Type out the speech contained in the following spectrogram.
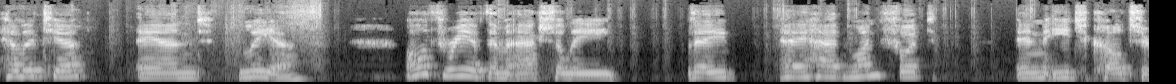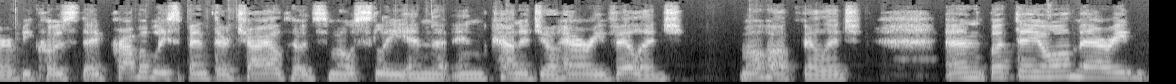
Hilletie and Leah. All three of them actually they they had one foot in each culture because they probably spent their childhoods mostly in the in Canajoharie village, Mohawk village, and but they all married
